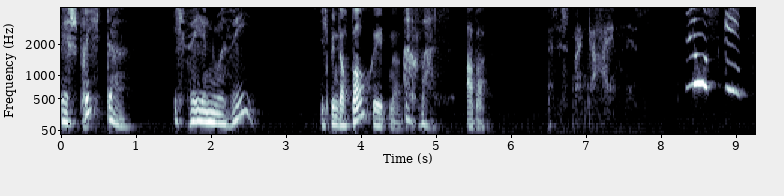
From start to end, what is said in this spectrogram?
wer spricht da? Ich sehe nur Sie. Ich bin doch Bauchredner. Ach was. Aber das ist mein Geheimnis. Los geht's.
